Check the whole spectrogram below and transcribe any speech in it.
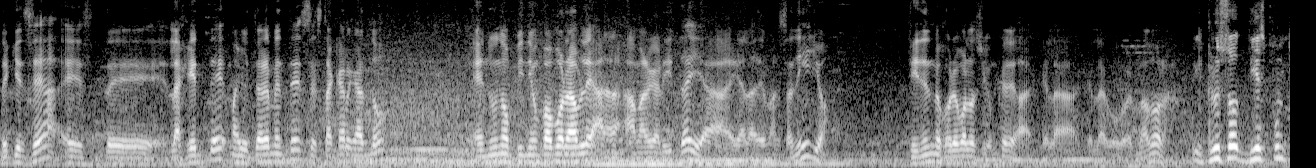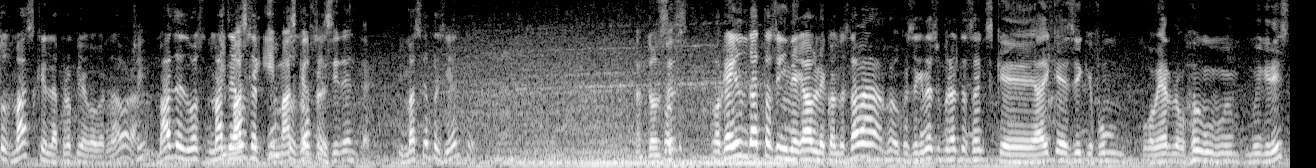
de quien sea. Este, la gente mayoritariamente se está cargando en una opinión favorable a, Margarita y a, la de Manzanillo. Tienen mejor evaluación que la, que la, gobernadora. Incluso 10 puntos más que la propia gobernadora. Más de, dos, más de 12 puntos. Y más que el presidente. Y más que el presidente. Entonces... Porque, hay un dato innegable. Cuando estaba José Ignacio Peralta Sánchez, que hay que decir que fue un gobierno muy, gris,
